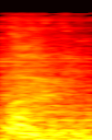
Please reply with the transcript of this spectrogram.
Come on.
